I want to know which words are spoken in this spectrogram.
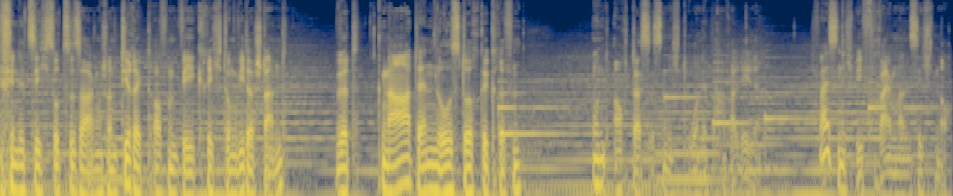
befindet sich sozusagen schon direkt auf dem Weg Richtung Widerstand, wird gnadenlos durchgegriffen und auch das ist nicht ohne Parallele. Ich weiß nicht, wie frei man sich noch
